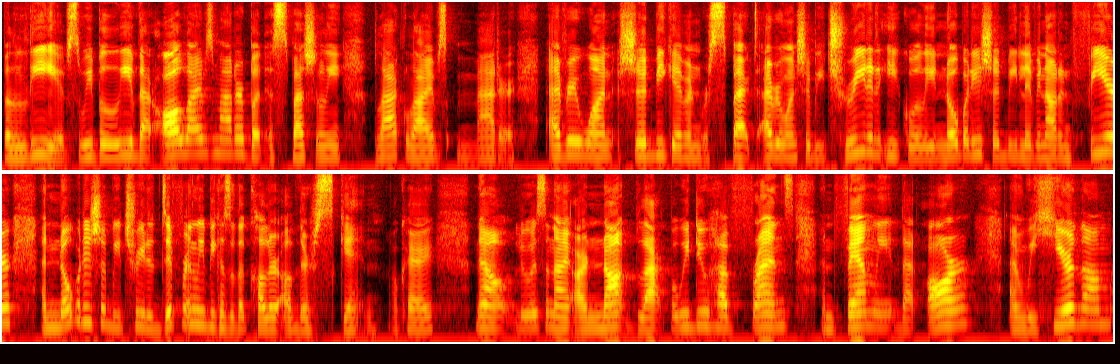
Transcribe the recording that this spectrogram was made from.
believes. We believe that all lives matter, but especially Black lives matter. Everyone should be given respect. Everyone should be treated equally. Nobody should be living out in fear, and nobody should be treated differently because of the color of their skin. Okay. Now, Lewis and I are not Black, but we do have friends and family that are, and we hear them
